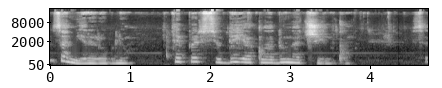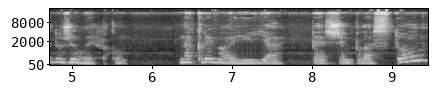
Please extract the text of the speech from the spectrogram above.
Заміри роблю. Тепер сюди я кладу начинку. Все дуже легко. Накриваю я першим пластом.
